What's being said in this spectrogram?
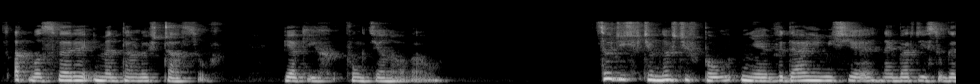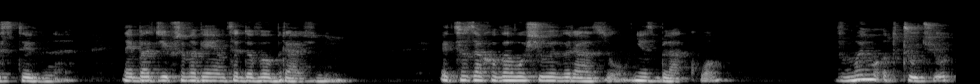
w atmosferę i mentalność czasów, w jakich funkcjonował. Co dziś w ciemności w południe wydaje mi się najbardziej sugestywne, najbardziej przemawiające do wyobraźni co zachowało siłę wyrazu, nie zblakło. W moim odczuciu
